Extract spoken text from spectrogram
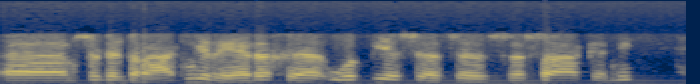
Ehm um, so dit raak nie regtig uh, OP se se sake nie. Uh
